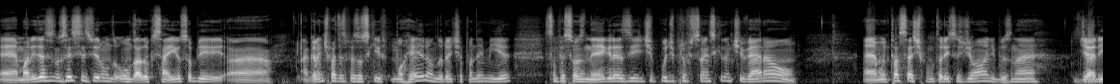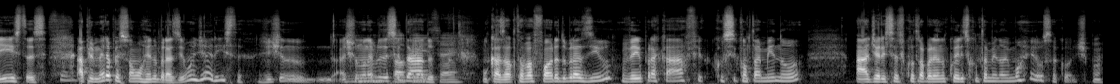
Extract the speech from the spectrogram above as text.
É, a maioria, das- não sei se vocês viram um dado que saiu sobre a, a grande parte das pessoas que morreram durante a pandemia são pessoas negras e tipo de profissões que não tiveram é, muito acesso, tipo motoristas de ônibus, né? Diaristas. A primeira pessoa a morrer no Brasil é uma diarista. A gente não- acho que não lembro desse dado. isso, é. Um casal que estava fora do Brasil veio pra cá, ficou, se contaminou. A diarista ficou trabalhando com eles, contaminou e morreu, sacou? Tipo,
